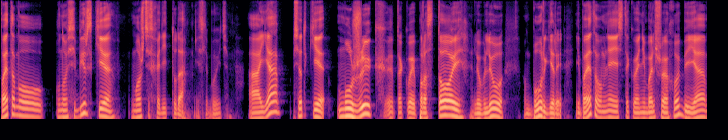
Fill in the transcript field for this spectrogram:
поэтому в Новосибирске можете сходить туда, если будете. А я все-таки мужик э, такой простой, люблю бургеры. И поэтому у меня есть такое небольшое хобби. Я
